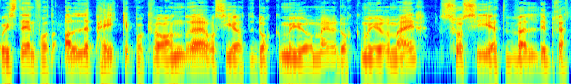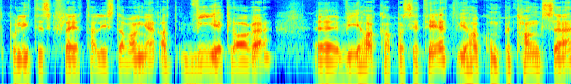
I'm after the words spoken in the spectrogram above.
Og Istedenfor at alle peker på hverandre og sier at dere må gjøre mer, og dere må gjøre mer, så sier et veldig bredt politisk flertall i Stavanger at vi er klare. Eh, vi har kapasitet, vi har kompetanse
